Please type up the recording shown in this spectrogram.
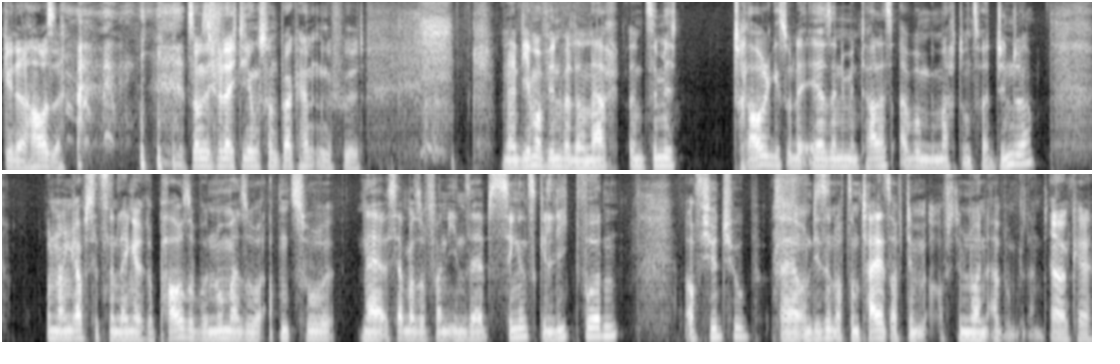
Geh wieder nach Hause. so haben sich vielleicht die Jungs von Brockhampton gefühlt. Na, die haben auf jeden Fall danach ein ziemlich trauriges oder eher sentimentales Album gemacht, und zwar Ginger. Und dann gab es jetzt eine längere Pause, wo nur mal so ab und zu, naja, ich sag mal so von ihnen selbst Singles geleakt wurden auf YouTube. Äh, und die sind auch zum Teil jetzt auf dem, auf dem neuen Album gelandet. Ah, okay.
